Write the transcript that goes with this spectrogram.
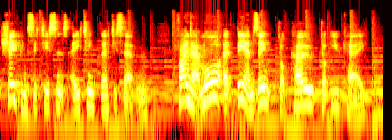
shaping cities since 1837. Find out more at vmzinc.co.uk.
